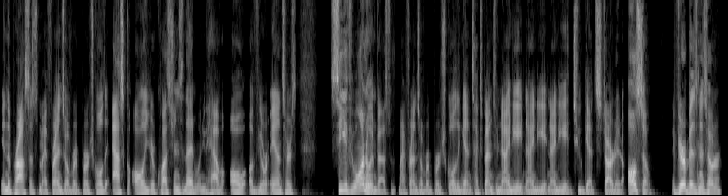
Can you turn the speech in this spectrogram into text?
in the process with my friends over at Birch Gold. Ask all your questions. And then when you have all of your answers, see if you want to invest with my friends over at Birch Gold. Again, text Ben to 989898 to get started. Also, if you're a business owner,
